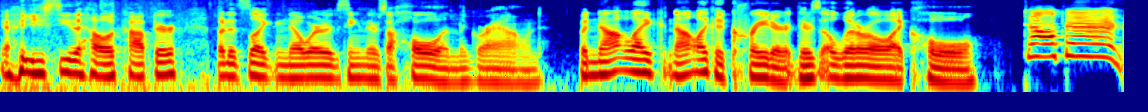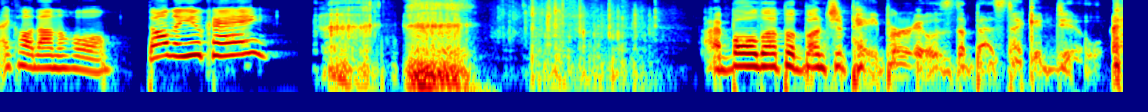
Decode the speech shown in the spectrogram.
yeah, you see the helicopter, but it's like nowhere to be seen. There's a hole in the ground, but not like not like a crater. There's a literal like hole. Dalton! I call down the hole. Dalton, are you okay? I balled up a bunch of paper. It was the best I could do.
